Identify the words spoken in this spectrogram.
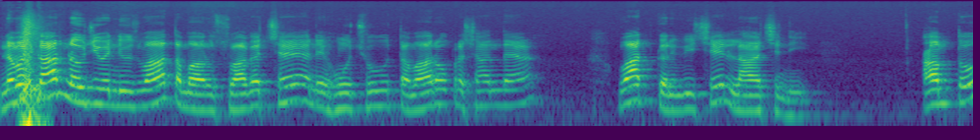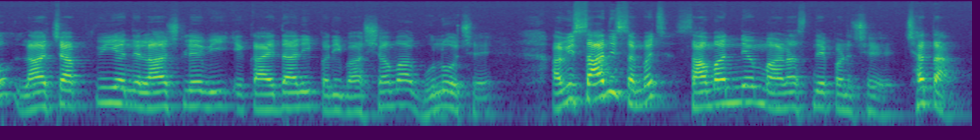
નમસ્કાર, નવજીવન ન્યૂઝમાં તમારું સ્વાગત છે અને હું છું તમારો પ્રશાંત દયા. વાત કરવી છે લાંચની. આમ તો લાંચ આપવી અને લાંચ લેવી એ કાયદાની પરિભાષામાં ગુનો છે. આવી સાદી સમજ સામાન્ય માણસને પણ છે. છતાં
